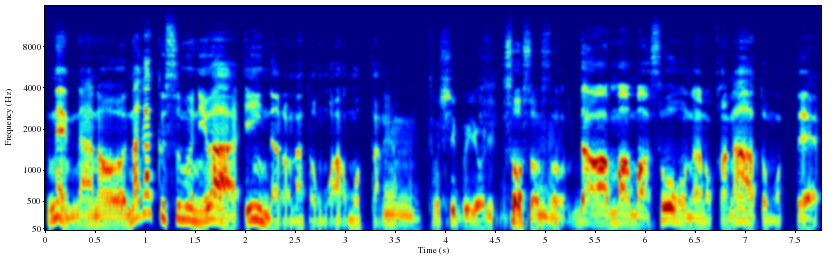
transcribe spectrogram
ね、あの、長く住むにはいいんだろうなとは思ったのうん。よ。うん、都市部よりも。そうそうそう。だからまあまあそうなのかなと思って。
